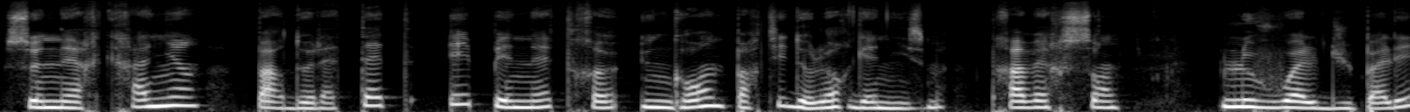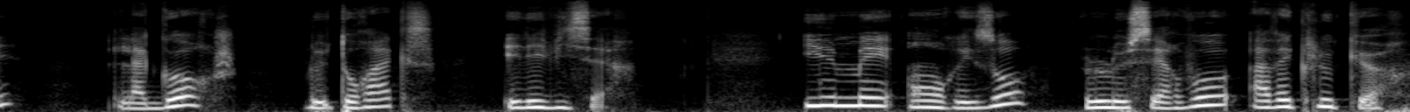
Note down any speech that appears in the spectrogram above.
Ce nerf crânien de la tête et pénètre une grande partie de l'organisme, traversant le voile du palais, la gorge, le thorax et les viscères. Il met en réseau le cerveau avec le cœur,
